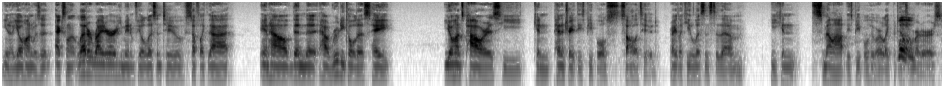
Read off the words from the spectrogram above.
you know Johan was an excellent letter writer. He made him feel listened to, stuff like that. And how then the how Rudy told us, hey, Johan's power is he can penetrate these people's solitude, right? Like he listens to them. He can smell out these people who are like potential murderers.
